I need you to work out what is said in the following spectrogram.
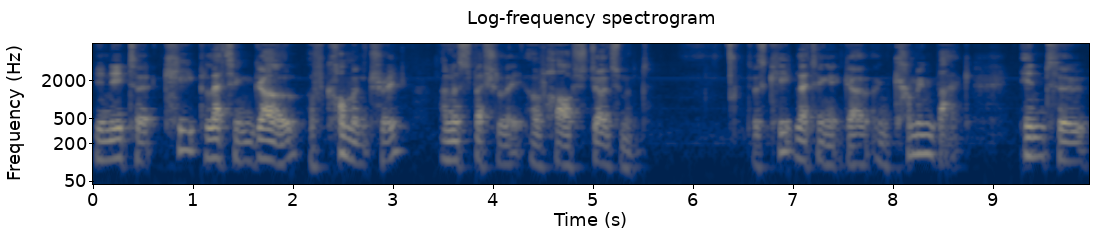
You need to keep letting go of commentary and especially of harsh judgment. Just keep letting it go and coming back into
